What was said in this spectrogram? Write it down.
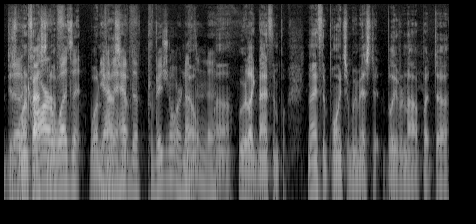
Just the car wasn't? Wasn't y'all fast didn't have enough. the provisional or nothing. Nope. to- Uh, we were like ninth in, ninth in points and we missed it, believe it or not. But uh,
